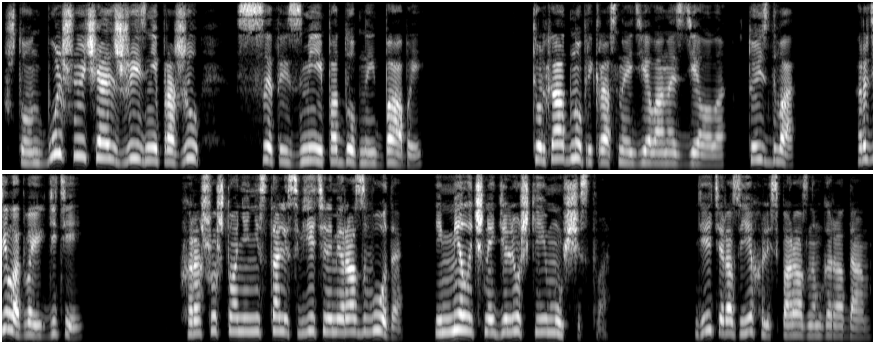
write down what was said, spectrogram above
что он большую часть жизни прожил с этой змееподобной бабой. Только одно прекрасное дело она сделала, то есть два родила двоих детей. Хорошо, что они не стали свидетелями развода и мелочной дележки имущества. Дети разъехались по разным городам.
